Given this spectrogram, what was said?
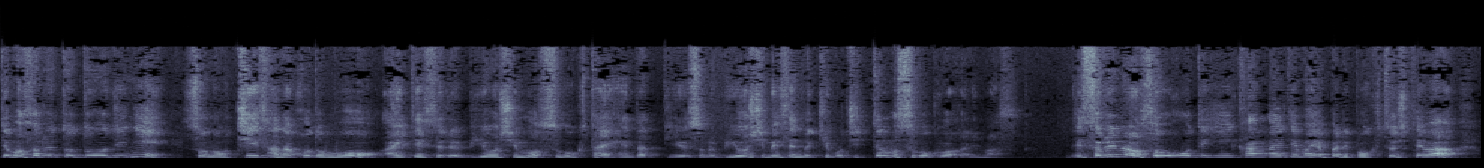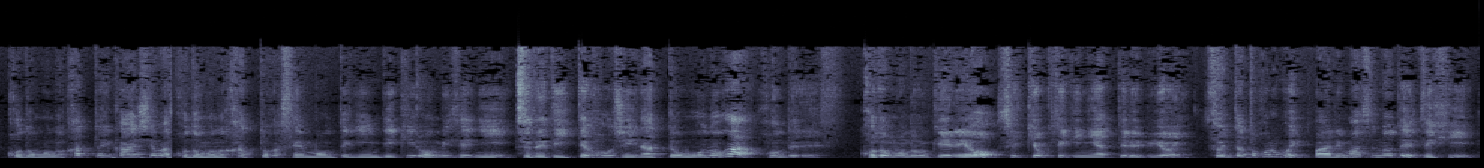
でもそれと同時に、その小さな子供を相手する美容師もすごく大変だっていう、その美容師目線の気持ちっていうのもすごくわかります。で、それらを総合的に考えても、やっぱり僕としては、子供のカットに関しては、子供のカットが専門的にできるお店に連れて行ってほしいなって思うのが本音です。子供の受け入れを積極的にやってる美容院、そういったところもいっぱいありますので、ぜひ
